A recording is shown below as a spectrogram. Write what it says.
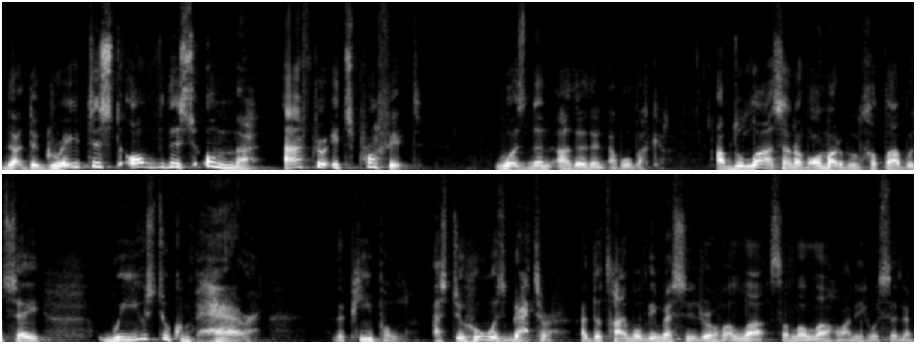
that the greatest of this ummah after its Prophet was none other than Abu Bakr. Abdullah, son of Umar ibn Khattab, would say, We used to compare the people as to who was better at the time of the Messenger of Allah sallallahu alaihi wasallam.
